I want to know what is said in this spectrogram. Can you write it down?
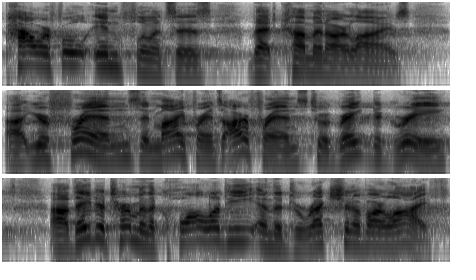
powerful influences that come in our lives. Uh, your friends and my friends, our friends, to a great degree, uh, they determine the quality and the direction of our life.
